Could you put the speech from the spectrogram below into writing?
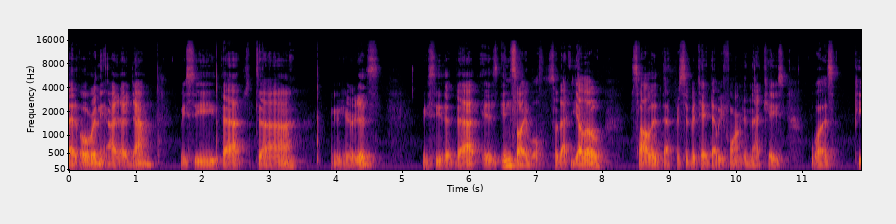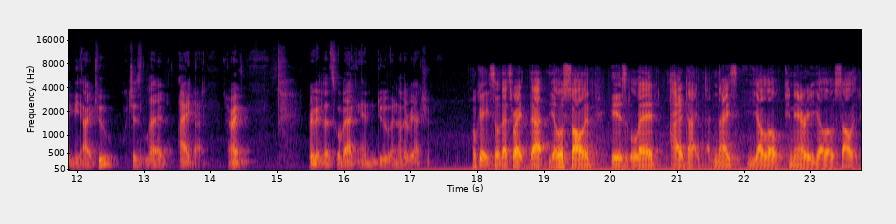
lead over and the iodide down. We see that uh, here it is. We see that that is insoluble. So that yellow solid, that precipitate that we formed in that case was PBI2, which is lead iodide. All right? Very good. Let's go back and do another reaction. Okay, so that's right. That yellow solid is lead iodide, that nice yellow, canary yellow solid.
